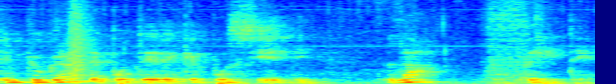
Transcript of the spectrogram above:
il più grande potere che possiedi, la fede.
